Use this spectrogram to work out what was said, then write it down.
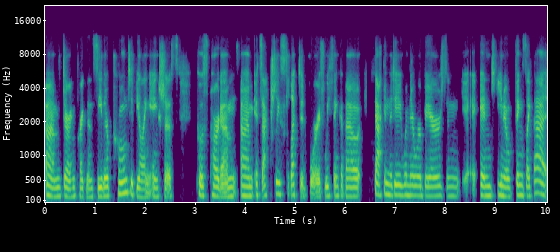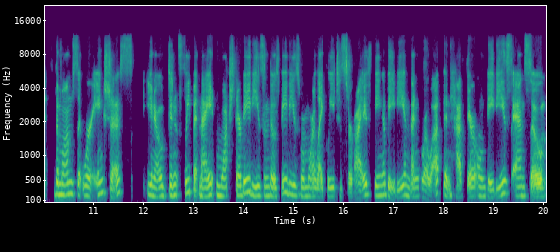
um, during pregnancy. They're prone to feeling anxious postpartum. Um, it's actually selected for. If we think about back in the day when there were bears and and you know things like that, the moms that were anxious you know, didn't sleep at night and watched their babies. And those babies were more likely to survive being a baby and then grow up and have their own babies. And so,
